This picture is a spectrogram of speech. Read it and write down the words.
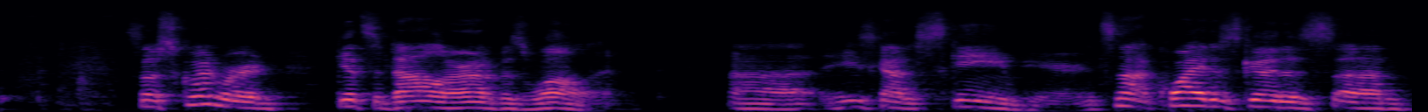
so Squidward gets a dollar out of his wallet. Uh, he's got a scheme here. It's not quite as good as um,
